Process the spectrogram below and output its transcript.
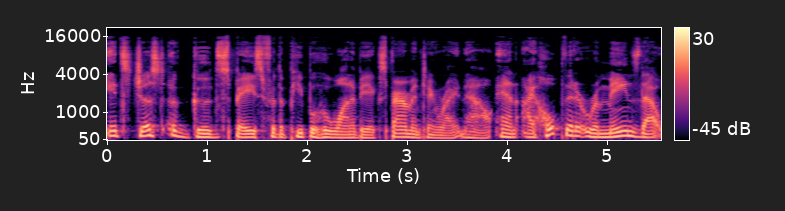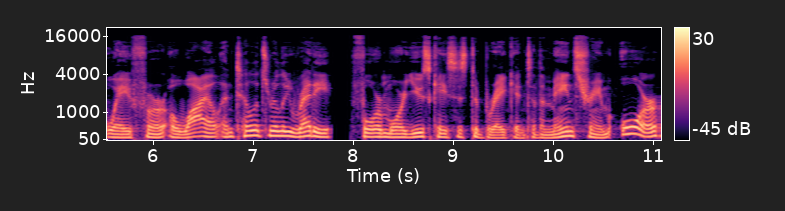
It's just a good space for the people who want to be experimenting right now. And I hope that it remains that way for a while until it's really ready for more use cases to break into the mainstream or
